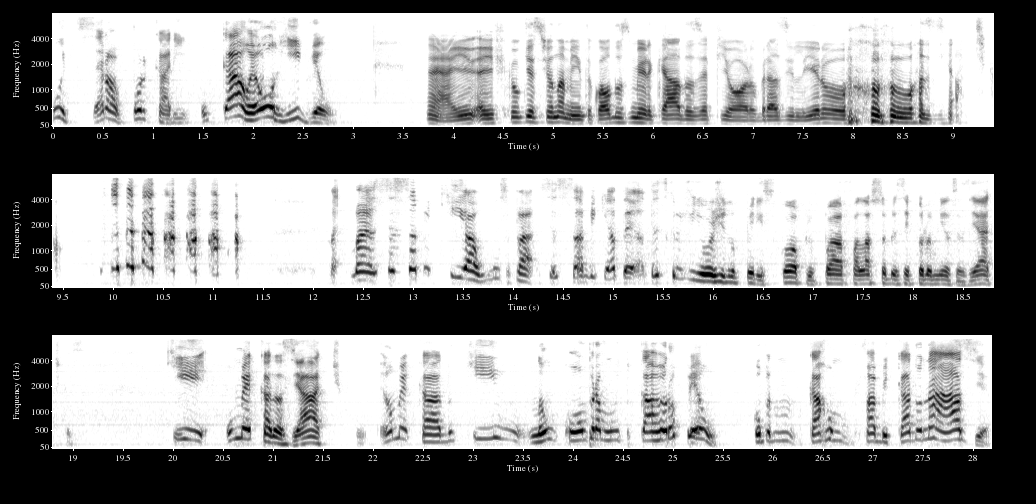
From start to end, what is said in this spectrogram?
Putz, era uma porcaria. O carro é horrível. É, aí, aí fica o questionamento: qual dos mercados é pior, o brasileiro ou o asiático? mas, mas, você sabe que alguns. Você sabe que até, até escrevi hoje no Periscópio para falar sobre as economias asiáticas. Que o mercado asiático é um mercado que não compra muito carro europeu. Compra carro fabricado na Ásia.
